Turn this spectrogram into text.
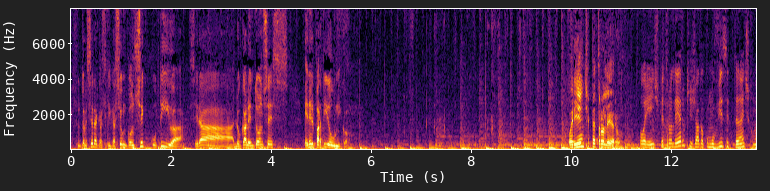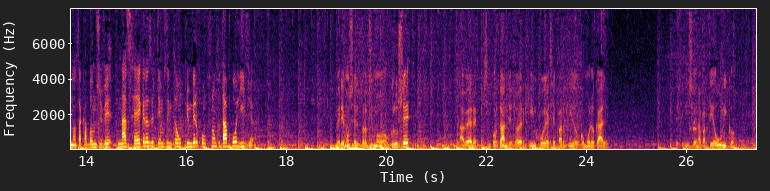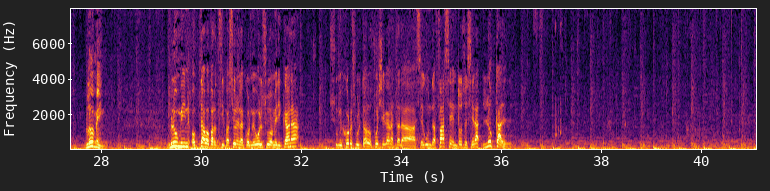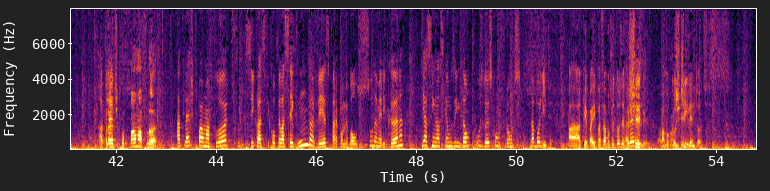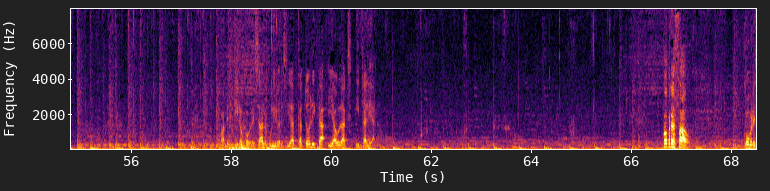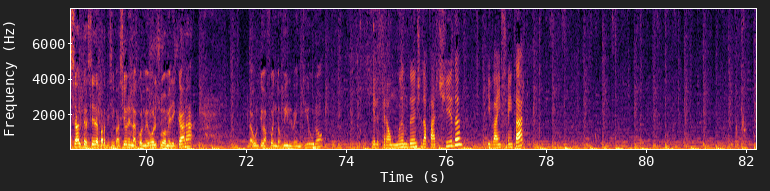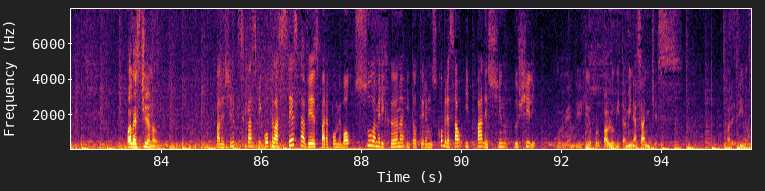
Su tercera clasificación consecutiva será local entonces en el partido único. Oriente Petroleiro. Oriente Petroleiro, que joga como visitante, como nós acabamos de ver nas regras, e temos então o primeiro confronto da Bolívia. Veremos el próximo cruce. A ver, es importante esto, a ver quién juega ese partido como local. Definición a partido único. Blooming. Blooming, octava participación en la Colmebol Sudamericana. Su mejor resultado fue llegar hasta la segunda fase, entonces será local. Atlético Palma Flor. Atlético Palma Flor se classificou pela segunda vez para a Comebol Sul-Americana e assim nós temos então os dois confrontos da Bolívia. ¿A qué país pasamos entonces, A Fred? Chile. Vamos, Vamos con Chile. Chile. entonces. Palestino, Cobresal, Universidad Católica y Audax Italiano. Cobressal. Cobresal, tercera participación en la Colmebol Sudamericana. La última fue en 2021. Ele será o mandante da partida e vai enfrentar Palestino. Palestino, que se classificou pela sexta vez para a Comebol Sul-Americana. Então teremos Cobressal e Palestino do Chile. Muy bien, dirigido por Pablo Vitamina Sánchez. Palestino.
